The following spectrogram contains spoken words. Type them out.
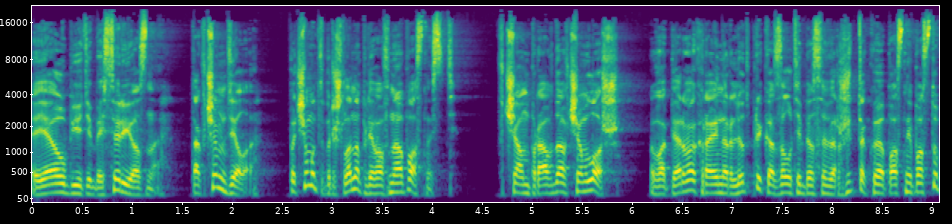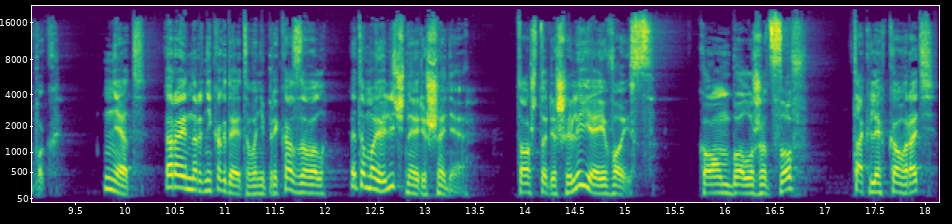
«Я убью тебя, серьезно. Так в чем дело? Почему ты пришла, наплевав на опасность? В чем правда, а в чем ложь? Во-первых, Райнер Люд приказал тебе совершить такой опасный поступок. Нет, Райнер никогда этого не приказывал. Это мое личное решение. То, что решили я и Войс. Комбо лжецов? Так легко врать.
